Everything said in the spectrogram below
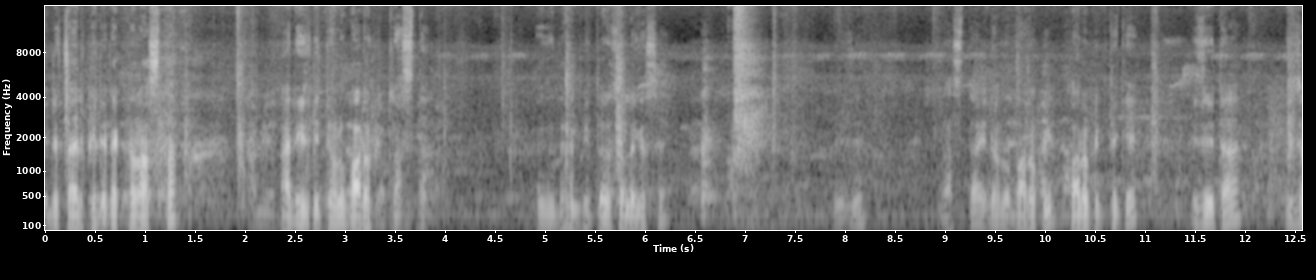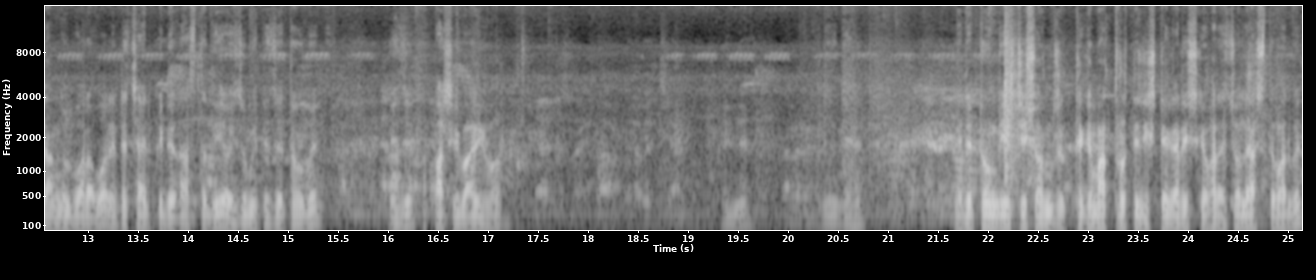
এটা চার ফিটের একটা রাস্তা, আর এই যেটা হলো বারো ফিট রাস্তা। এই যে দেখেন, ভিতরে চলে গেছে। এই যে রাস্তা, এটা হলো বারো ফিট বারো ফিট থেকে এই যে এটা, এই যে আঙ্গুল বরাবর, এটা চার ফিটের রাস্তা দিয়ে ওই জমিতে যেতে হবে। এই যে পাশে বাড়িঘর। এই যে দেখেন। এটা টঙ্গী স্টেশন থেকে মাত্র তিরিশ টাকা রিক্সা ভাড়ায় চলে আসতে পারবেন।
